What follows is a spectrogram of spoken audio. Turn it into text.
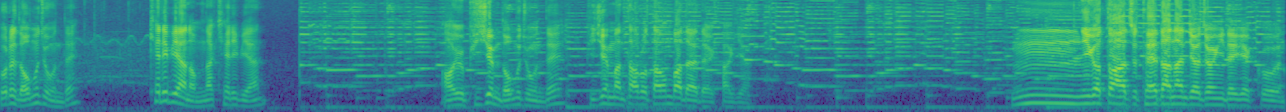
노래 너무 좋은데? 캐리비안 없나 캐리비안? 아 이거 BGM 너무 좋은데? BGM만 따로 다운받아야 될 각이야 음 이것도 아주 대단한 여정이 되겠군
